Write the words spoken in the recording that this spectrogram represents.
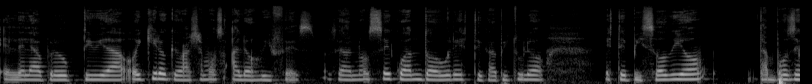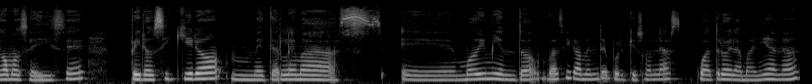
el de la productividad. Hoy quiero que vayamos a los bifes. O sea, no sé cuánto dure este capítulo, este episodio, tampoco sé cómo se dice, pero sí quiero meterle más eh, movimiento, básicamente porque son las 4 de la mañana.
